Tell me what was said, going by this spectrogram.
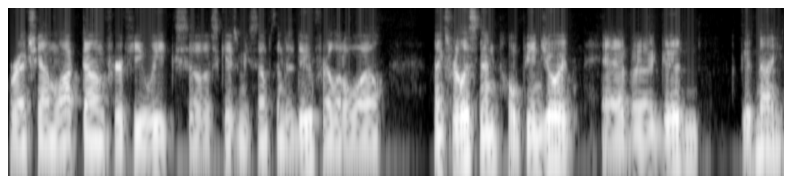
we're actually on lockdown for a few weeks, so this gives me something to do for a little while. Thanks for listening. Hope you enjoyed. Have a good good night.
